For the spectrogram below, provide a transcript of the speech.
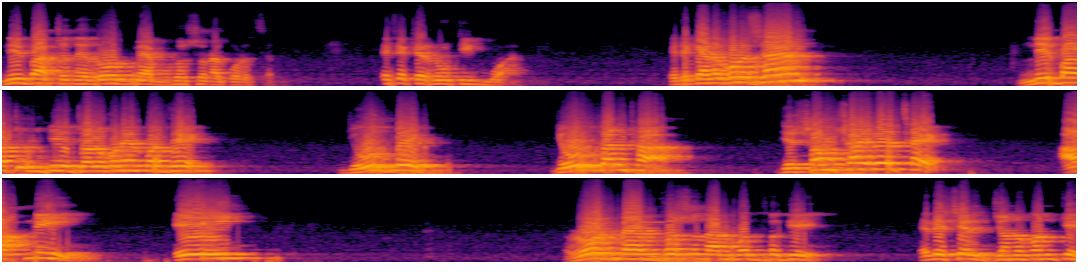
নির্বাচনের রোড ম্যাপ ঘোষণা করেছেন। এটা একটা রুটিন ওয়ার্ক। এটা কেন করেছেন? নির্বাচন নিয়ে জনগণের মধ্যে যে উদ্বেগ, যে উৎকণ্ঠা, যে সংশয় রয়েছে, আপনি এই রোড ম্যাপ ঘোষণার মধ্য দিয়ে এদেশের জনগণকে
